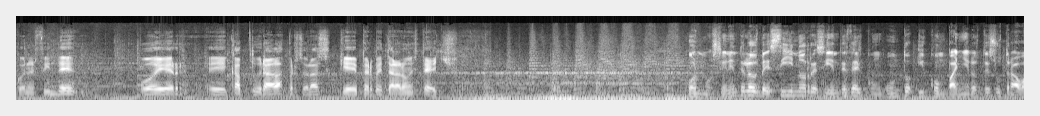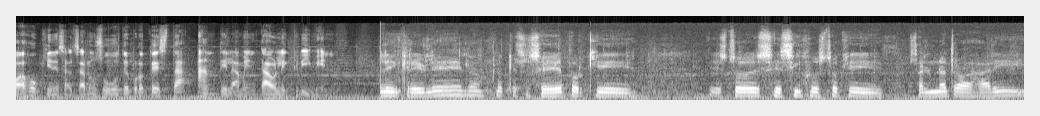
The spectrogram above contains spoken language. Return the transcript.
con el fin de poder eh, capturar a las personas que perpetraron este hecho. Conmoción entre los vecinos, residentes del conjunto y compañeros de su trabajo, quienes alzaron su voz de protesta ante lamentable crimen. Increíble lo, lo que sucede porque esto es, es, injusto que salen a trabajar y,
